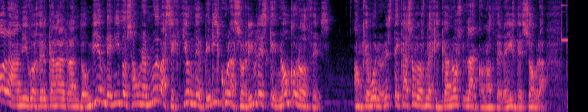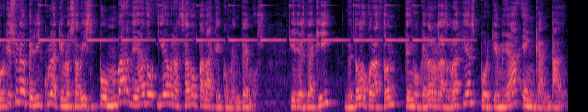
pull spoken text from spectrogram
Hola amigos del canal Random, bienvenidos a una nueva sección de películas horribles que no conoces. Aunque bueno, en este caso los mexicanos la conoceréis de sobra, porque es una película que nos habéis bombardeado y abrasado para que comentemos. Y desde aquí, de todo corazón, tengo que daros las gracias porque me ha encantado.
